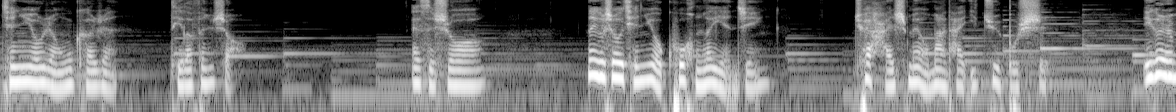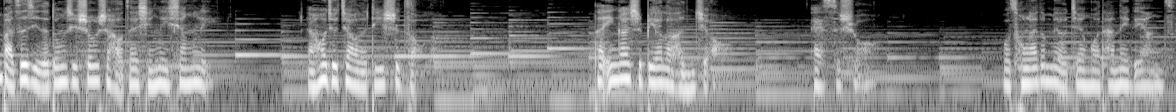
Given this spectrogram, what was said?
前女友忍无可忍，提了分手。S 说，那个时候前女友哭红了眼睛，却还是没有骂他一句不是，一个人把自己的东西收拾好在行李箱里，然后就叫了的士走了。他应该是憋了很久，S 说：“我从来都没有见过他那个样子。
